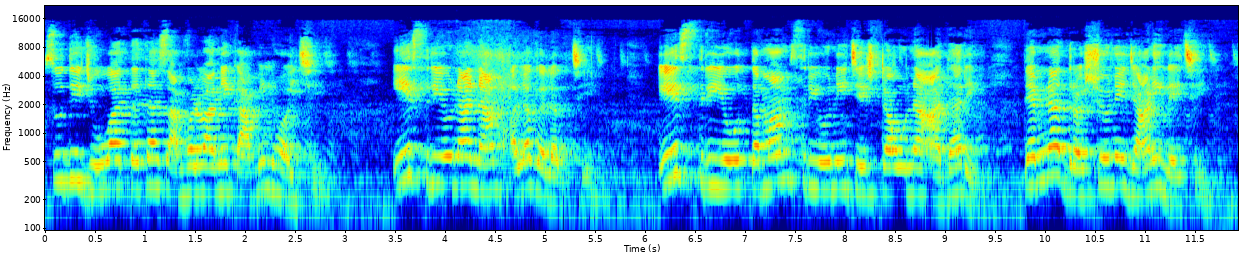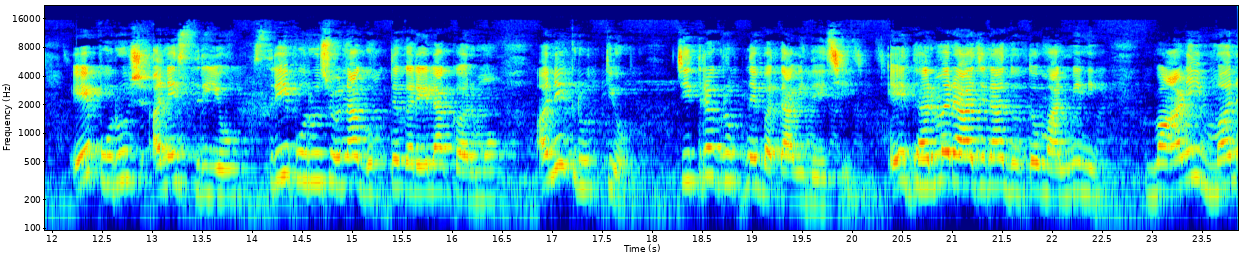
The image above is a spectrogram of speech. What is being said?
સુધી જોવા તથા સાંભળવાને કાબિલ હોય છે. એ સ્ત્રીઓના નામ અલગ અલગ છે. એ સ્ત્રીઓ તમામ સ્ત્રીઓની ચેષ્ટાઓના આધારે તેમના દ્રશ્યોને જાણી લે છે. એ પુરુષ અને સ્ત્રીઓ સ્ત્રી પુરુષોના ગુપ્ત કરેલા કર્મો અને કૃત્યો ચિત્રગુપ્તને બતાવી દે છે. એ ધર્મરાજના દૂતો માનવીની વાણી, મન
